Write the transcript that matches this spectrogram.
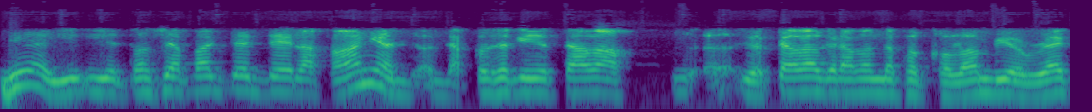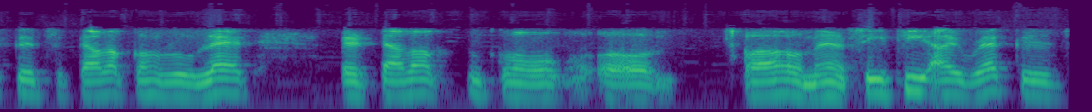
Yeah, y, y entonces aparte de la Fania, la cosa que yo estaba, yo estaba grabando por Columbia Records, estaba con Roulette, estaba con, oh, oh man, CTI Records,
